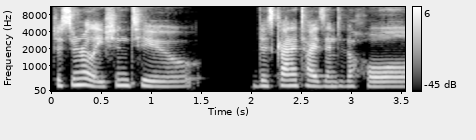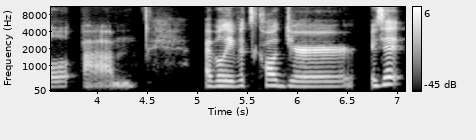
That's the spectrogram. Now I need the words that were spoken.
just in relation to this, kind of ties into the whole, um, I believe it's called your, is it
